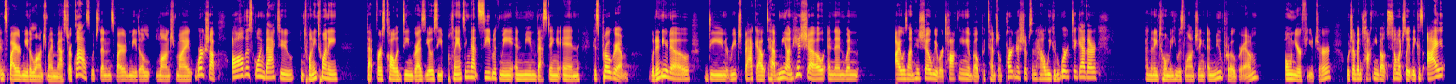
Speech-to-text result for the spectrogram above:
inspired me to launch my master class, which then inspired me to launch my workshop. All this going back to in 2020, that first call with Dean Graziosi, planting that seed with me and me investing in his program. Wouldn't you know, Dean reached back out to have me on his show. And then when I was on his show, we were talking about potential partnerships and how we could work together. And then he told me he was launching a new program, Own Your Future, which I've been talking about so much lately because I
